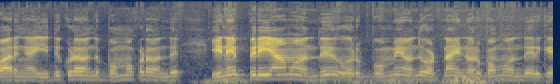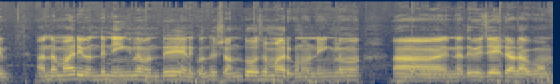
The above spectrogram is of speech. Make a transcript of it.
பாருங்கள் இது கூட வந்து பொம்மை கூட வந்து இணைப்பிரியாமல் வந்து ஒரு பொம்மையை வந்து ஒட்டினா இன்னொரு பொம்மை வந்து இருக்குது அந்த மாதிரி வந்து நீங்களும் வந்து எனக்கு வந்து சந்தோஷமாக இருக்கணும். நீங்களும் என்னது விஜய் டாடாவும்.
